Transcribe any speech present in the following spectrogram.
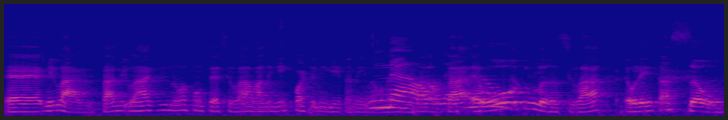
é, milagre, tá? Milagre não acontece lá, lá ninguém corta ninguém também não, né? Não, tá? não, é não, outro lance lá, é orientação.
